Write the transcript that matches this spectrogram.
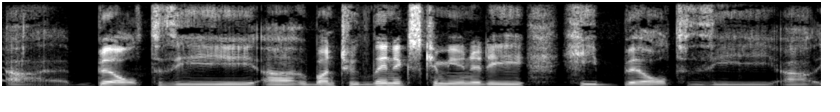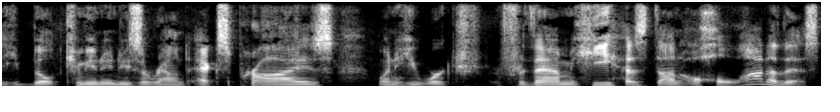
Uh, built the uh, Ubuntu Linux community. He built the uh, he built communities around XPRIZE when he worked for them. He has done a whole lot of this,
